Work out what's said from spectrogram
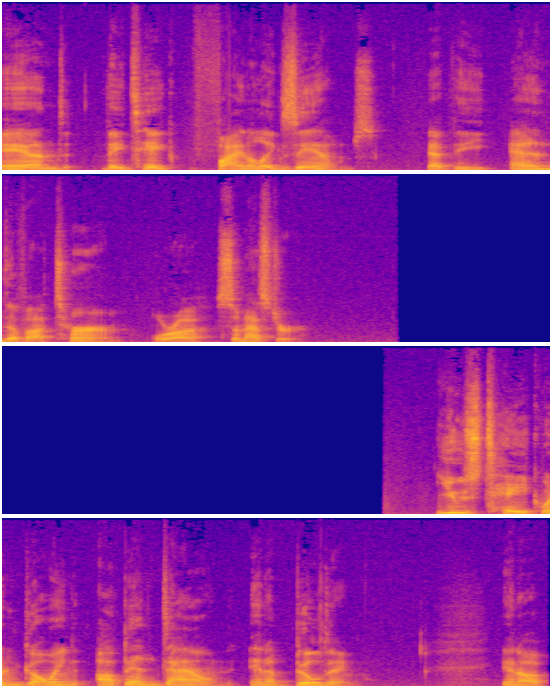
and they take final exams at the end of a term or a semester. Use take when going up and down in a building. In a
